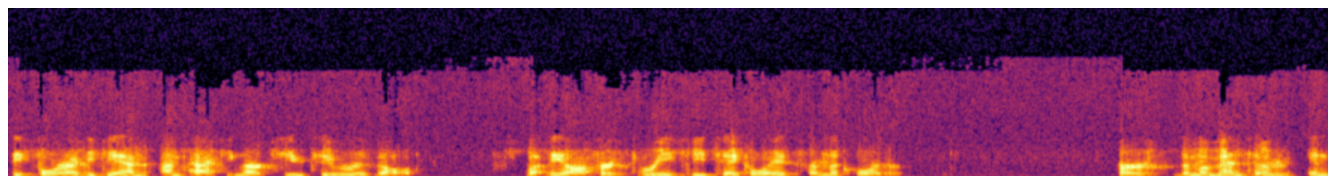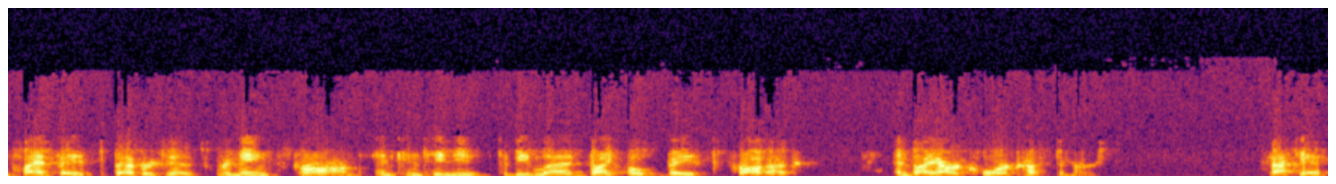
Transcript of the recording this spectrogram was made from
Before I begin unpacking our Q2 results, let me offer three key takeaways from the quarter. First, the momentum in plant-based beverages remains strong and continues to be led by oat-based products and by our core customers. Second,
